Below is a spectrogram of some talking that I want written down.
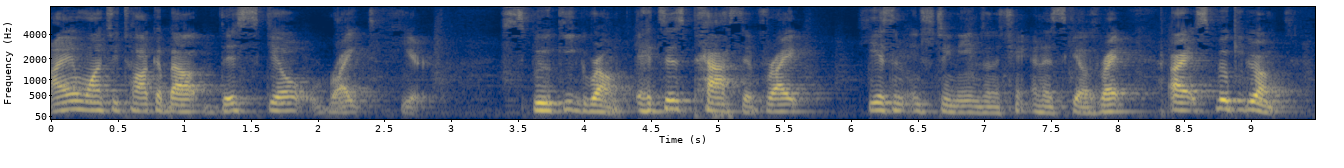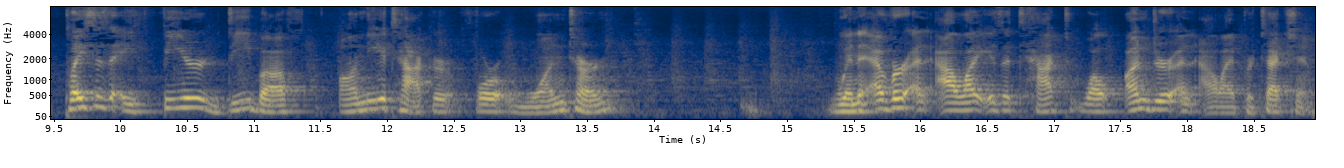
I want to talk about this skill right here. Spooky Groan. It's his passive, right? He has some interesting names in his, in his skills, right? All right, Spooky Groan. Places a fear debuff on the attacker for one turn whenever an ally is attacked while under an ally protection.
